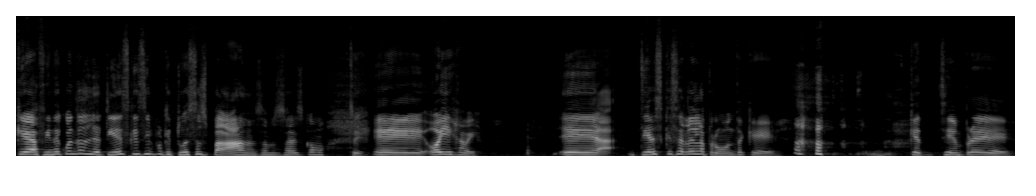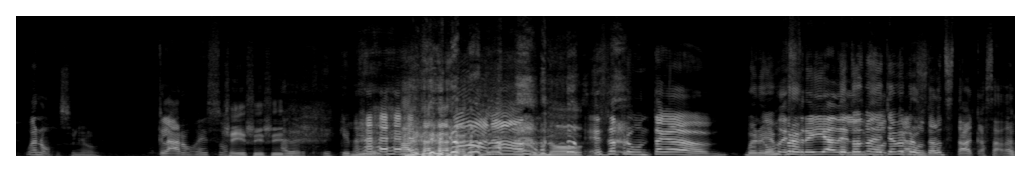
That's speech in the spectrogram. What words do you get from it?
que a fin de cuentas le tienes que decir porque tú estás pagando, ¿sabes? ¿Sabes cómo? Sí. Eh, oye, Javi, eh, tienes que hacerle la pregunta que, que siempre, bueno, Señor. Claro, eso. Sí, sí, sí. A ver, qué, qué miedo. no, no. No. Es la pregunta Bueno, ya como me, pre- estrella de del todas maneras ya me preguntaron si estaba casada.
